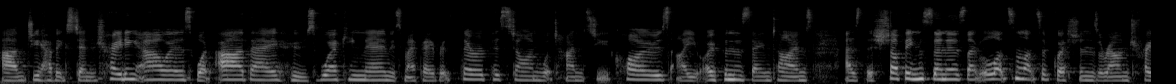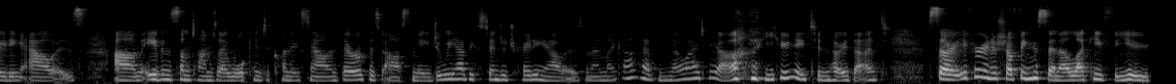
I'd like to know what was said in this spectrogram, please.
um, do you have extended trading hours? What are they? Who's working them? Is my favorite therapist on? What times do you close? Are you open the same times as the shopping centers? Like lots and lots of questions around trading hours. Um, even sometimes I walk into clinics now and therapists ask me, Do we have extended trading hours? And I'm like, I have no idea. you need to know that. So if you're in a shopping center, lucky for you,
